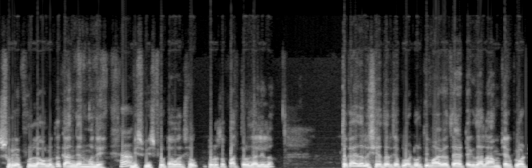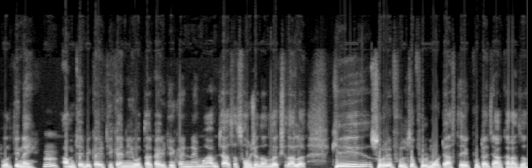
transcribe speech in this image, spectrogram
सूर्यफूल लावलं होतं कांद्यांमध्ये. वीस वीस फुटावर. थोडस पातळ झालेलं. तर काय झालं शेजारच्या प्लॉटवरती माव्याचा अटॅक झाला. आमच्या प्लॉटवरती नाही. आमच्या बी काही ठिकाणी होता काही ठिकाणी नाही. मग आमच्या असं संशोधन लक्षात आलं की सूर्यफूलचं फुल मोठे असतं एक फुटाच्या आकाराचं.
